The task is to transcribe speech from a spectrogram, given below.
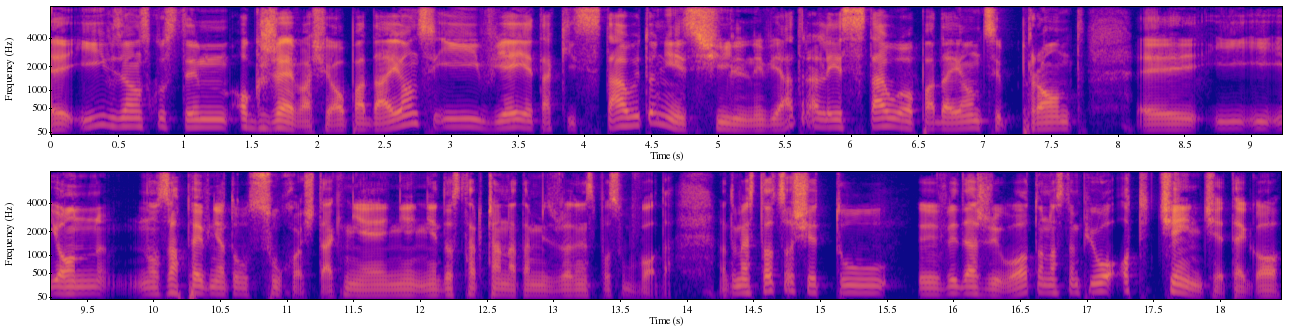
Y, i w związku z tym ogrzewa się opadając i wieje taki stały, to nie jest silny wiatr, ale jest stały opadający prąd i, i- i on no, zapewnia tą suchość, tak? Nie, nie, nie dostarczana tam jest w żaden sposób woda. Natomiast to, co się tu wydarzyło, to nastąpiło odcięcie tego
